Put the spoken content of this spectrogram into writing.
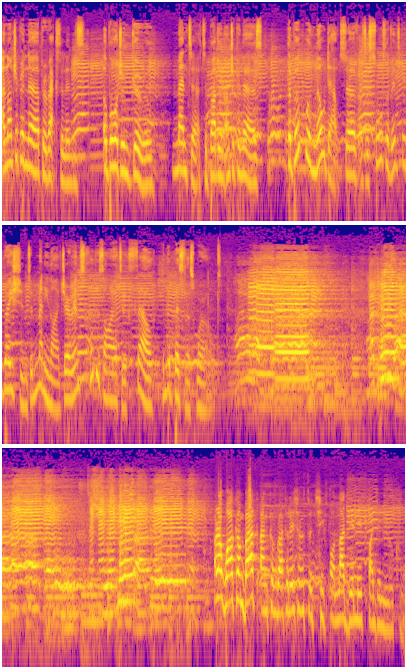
An entrepreneur par excellence, a boardroom guru, mentor to budding entrepreneurs. The book will no doubt serve as a source of inspiration to many Nigerians who desire to excel in the business world. Welcome back and congratulations to Chief Oladele Fajemiroku.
